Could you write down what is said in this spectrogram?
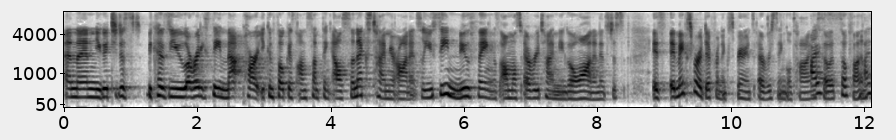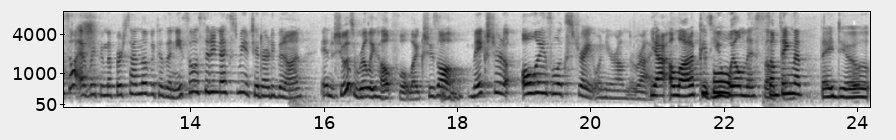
And then you get to just, because you already seen that part, you can focus on something else the next time you're on it. So you see new things almost every time you go on. And it's just, it's, it makes for a different experience every single time. I so it's so fun. I saw everything the first time though because Anissa was sitting next to me and she had already been on, and she was really helpful. Like she's all Mm-hmm. make sure to always look straight when you're on the ride. yeah. A lot of people you will miss something something. that they do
